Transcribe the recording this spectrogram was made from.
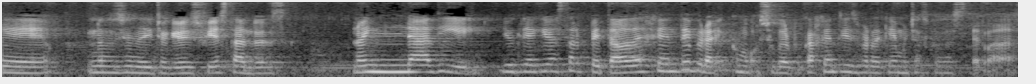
Eh, no sé si os he dicho que hoy es fiesta, entonces no hay nadie. Yo creía que iba a estar petado de gente, pero hay como súper poca gente y es verdad que hay muchas cosas cerradas.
